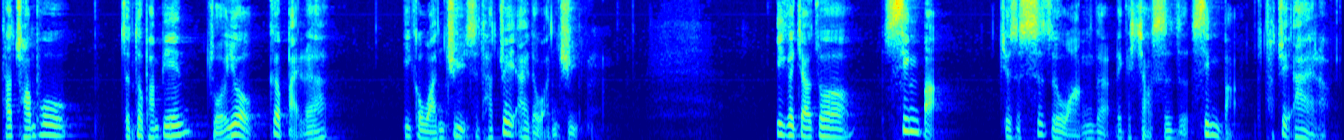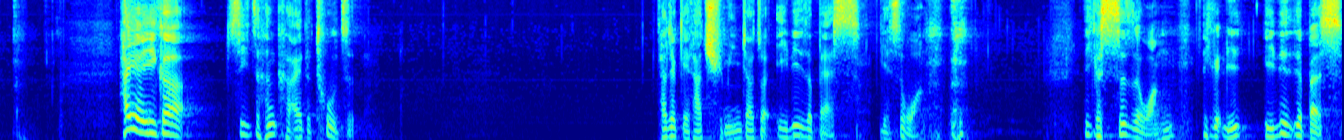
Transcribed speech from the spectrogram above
他床铺枕头旁边左右各摆了一个玩具，是他最爱的玩具。一个叫做辛巴，就是狮子王的那个小狮子辛巴，他最爱了。还有一个是一只很可爱的兔子，他就给他取名叫做 Elizabeth，也是王。一个狮子王，一个 Elizabeth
